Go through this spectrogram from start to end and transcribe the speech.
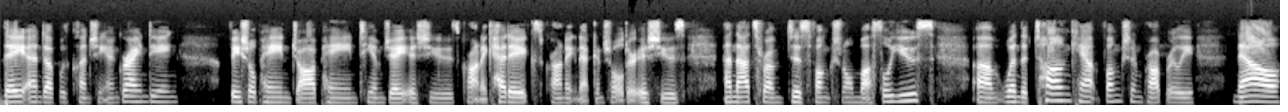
they end up with clenching and grinding, facial pain, jaw pain, TMJ issues, chronic headaches, chronic neck and shoulder issues, and that's from dysfunctional muscle use. Um, when the tongue can't function properly, now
